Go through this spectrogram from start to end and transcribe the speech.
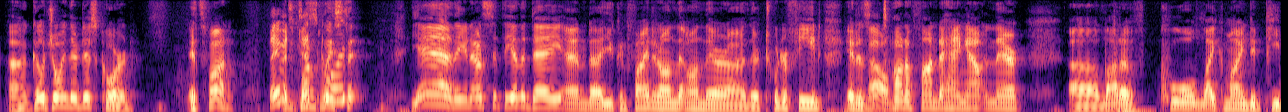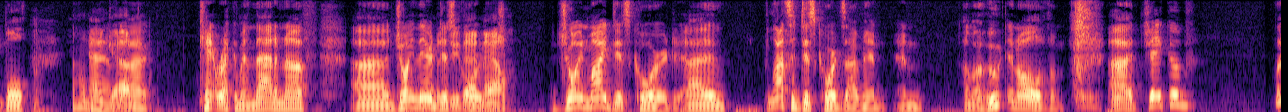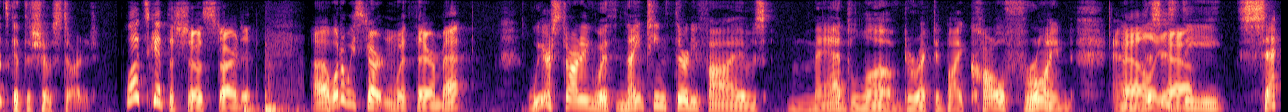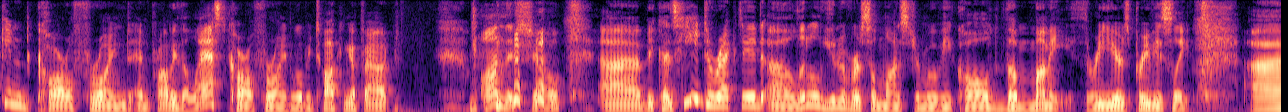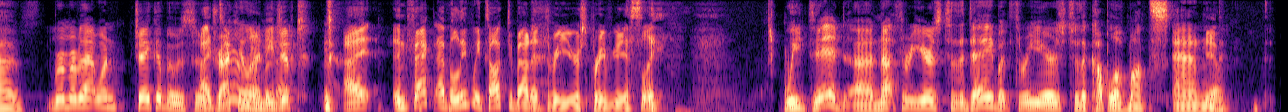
Uh, go join their Discord. It's fun. They have a It's a fun Discord? place to. Yeah, they announced it the other day, and uh, you can find it on the on their uh, their Twitter feed. It is a Oh. ton of fun to hang out in there. Uh, a lot of cool, like-minded people. Oh my and, God. Uh, can't recommend that enough. Uh, join their I'm gonna do Discord. that now. Join my Discord. Uh, lots of Discords I'm in, and I'm a hoot in all of them. Uh, Jacob, let's get the show started. Let's get the show started. Uh, what are we starting with there, Matt? We are starting with 1935's Mad Love, directed by Karl Freund. And Hell this yeah. is the second Karl Freund, and probably the last Karl Freund we'll be talking about on this show, uh, because he directed a little Universal monster movie called The Mummy three years previously. Uh, remember that one, Jacob? It was uh, Dracula in that. Egypt. I, in fact, I believe we talked about it three years previously. We did. Uh, not three years to the day, but three years to the couple of months. And Yeah.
